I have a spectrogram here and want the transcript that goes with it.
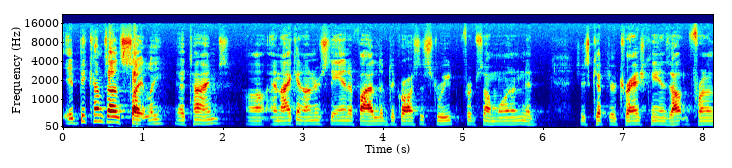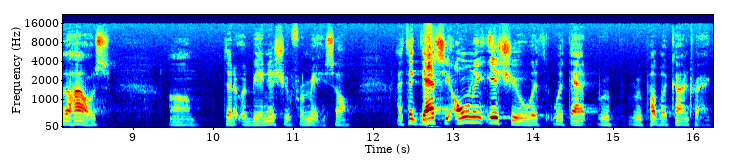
It becomes unsightly at times, uh, and I can understand if I lived across the street from someone that just kept their trash cans out in front of the house, um, that it would be an issue for me. So I think that's the only issue with, with that Re- Republic contract.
